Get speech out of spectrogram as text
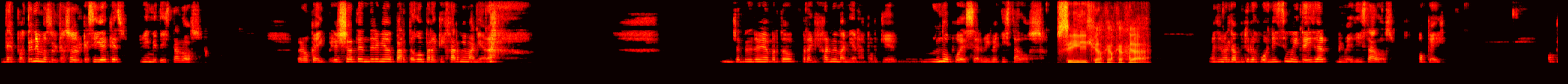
Después tenemos el caso del que sigue, que es Mimetista 2. Pero ok, ya tendré mi apartado para quejarme mañana. ya tendré mi apartado para quejarme mañana, porque no puede ser Mimetista 2. Sí, ja ja ja ja. Encima el capítulo es buenísimo y te dice Mimetista 2. Ok. Ok.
